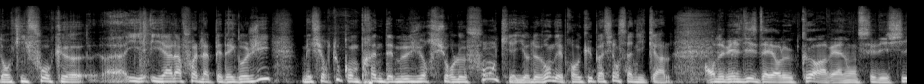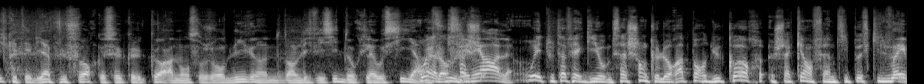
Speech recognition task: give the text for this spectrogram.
Donc il faut que euh, il y ait à la fois de la pédagogie, mais surtout qu'on prenne des mesures sur le fond qui aillent au devant des préoccupations syndicales. En 2010 d'ailleurs le corps avait annoncé des chiffres qui étaient bien plus forts que ceux que le corps annonce aujourd'hui dans, le déficit. Donc là aussi il y a un flou général. Oui, tout à fait Guillaume, sachant que le rapport du corps, chacun en fait un petit peu ce qu'il veut. Oui,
